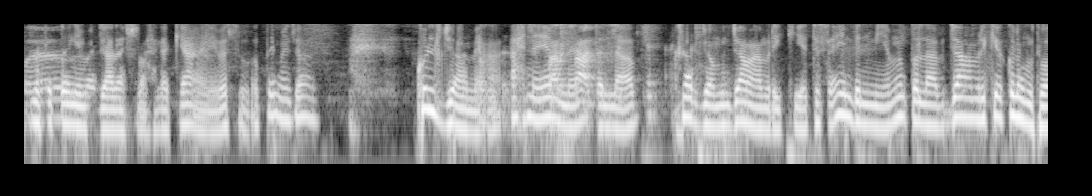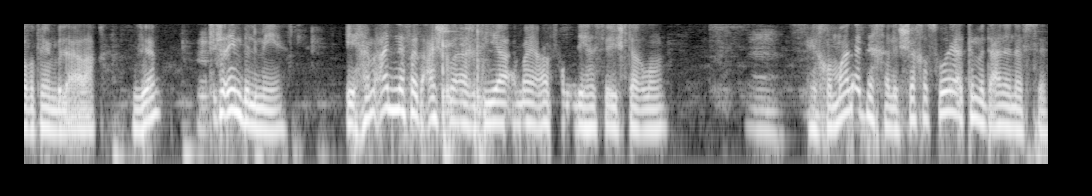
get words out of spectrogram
ما تعطيني مجال أشرح لك؟ يعني بس أعطي مجال. كل جامعة إحنا يمنا طلاب خرجوا من جامعة أمريكية. 90% من طلاب الجامعة الامريكية كلهم متوظفين بالعراق. زين؟ 90% اي هم عندنا فد 10 اغبياء ما يعرفون اللي هسه يشتغلون يا اخو ما له دخل الشخص هو يعتمد على نفسه.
